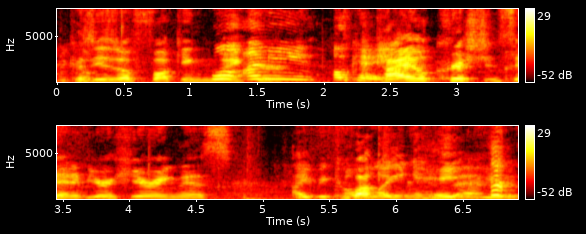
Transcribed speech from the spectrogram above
Because he's a fucking wanker. Well. I mean, okay. Kyle Christensen, if you're hearing this, I become fucking like hate Zach. you.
